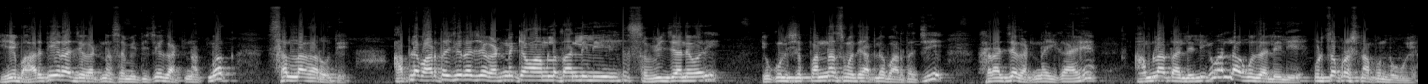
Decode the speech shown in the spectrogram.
हे भारतीय राज्यघटना समितीचे घटनात्मक सल्लागार होते. आपल्या भारताची राज्यघटना केव्हा अंमलात आणलेली आहे? सव्वीस जानेवारी एकोणीसशे पन्नासमध्ये आपल्या भारताची राज्यघटना ही काय आहे? अंमलात आलेली किंवा लागू झालेली आहे? पुढचा प्रश्न आपण बघूया.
